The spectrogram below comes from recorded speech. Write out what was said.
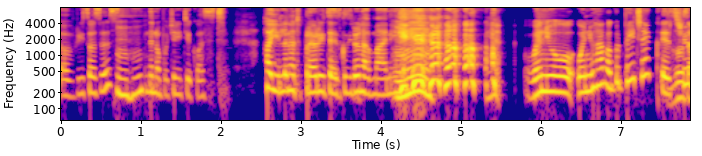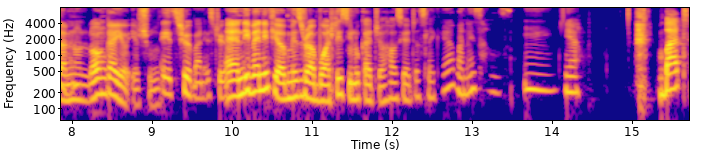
of resources and then opportunity cost. How you learn how to prioritize because you don't have money. Yeah. When you when you have a good paycheck, It's those true, are man. no longer your issues. it's true, man. It's true. and even if you're miserable, at least you look at your house, you're just like, I have a nice house. Yeah. But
